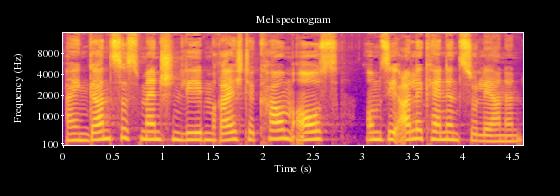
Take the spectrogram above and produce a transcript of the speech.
Ein ganzes Menschenleben reichte kaum aus, um sie alle kennenzulernen.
